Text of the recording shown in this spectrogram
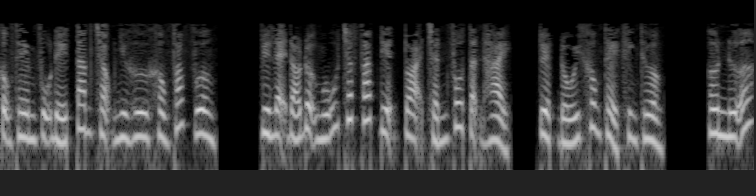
cộng thêm vũ đế tam trọng như hư không pháp vương. Vì lẽ đó đội ngũ chấp pháp điện tọa chấn vô tận hải, tuyệt đối không thể khinh thường. Hơn nữa,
